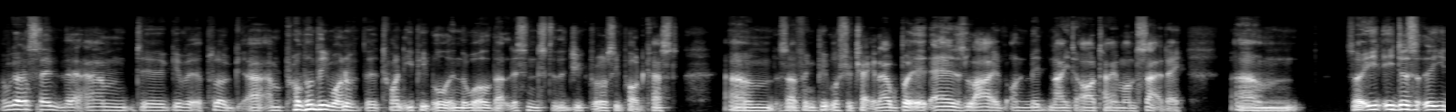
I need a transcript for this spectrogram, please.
I'm going to say that um to give it a plug, uh, I'm probably one of the 20 people in the world that listens to the Duke Droese podcast. Um, so I think people should check it out. But it airs live on midnight our time on Saturday. Um, so he, he does he,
